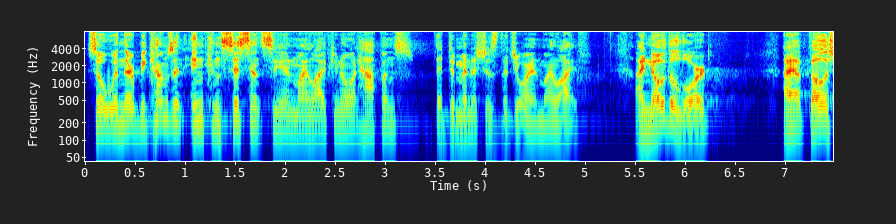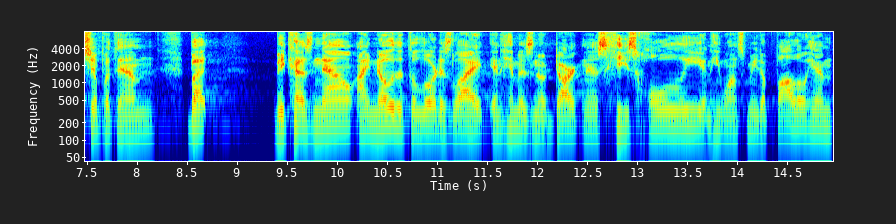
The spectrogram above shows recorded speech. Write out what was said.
So when there becomes an inconsistency in my life, you know what happens? It diminishes the joy in my life. I know the Lord, I have fellowship with Him, but because now I know that the Lord is light, in Him is no darkness. He's holy, and He wants me to follow Him.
